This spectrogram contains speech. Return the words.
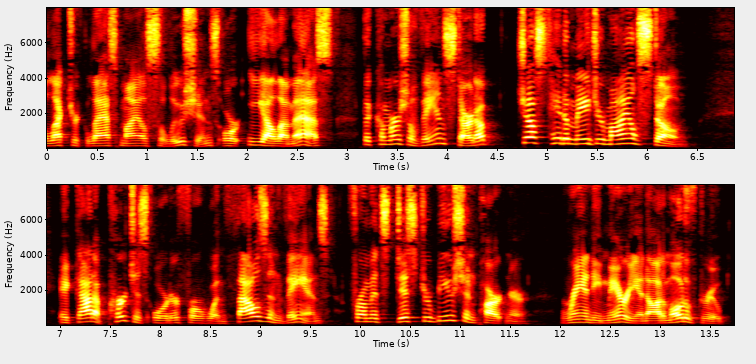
Electric Last Mile Solutions, or ELMS, the commercial van startup, just hit a major milestone. It got a purchase order for 1,000 vans from its distribution partner, Randy Marion Automotive Group.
